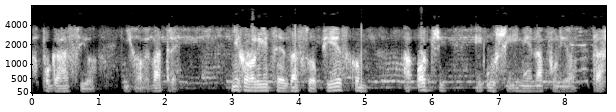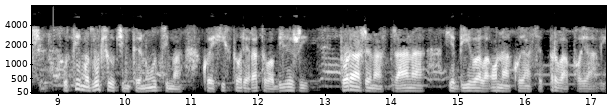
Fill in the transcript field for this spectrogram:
a pogasio njihove vatre. Njihovo lice je zasuo pjeskom, a oči i uši im je napunio prašinu. U tim odlučujućim trenucima koje historija ratova bilježi, poražena strana je bivala ona koja se prva pojavi,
